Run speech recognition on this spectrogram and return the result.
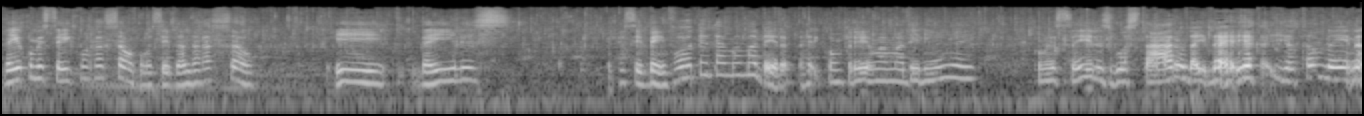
Daí eu comecei com ração, comecei dando ração. E daí eles. Eu pensei, bem, vou tentar uma madeira. Aí comprei uma madeirinha e comecei, eles gostaram da ideia e eu também, né?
